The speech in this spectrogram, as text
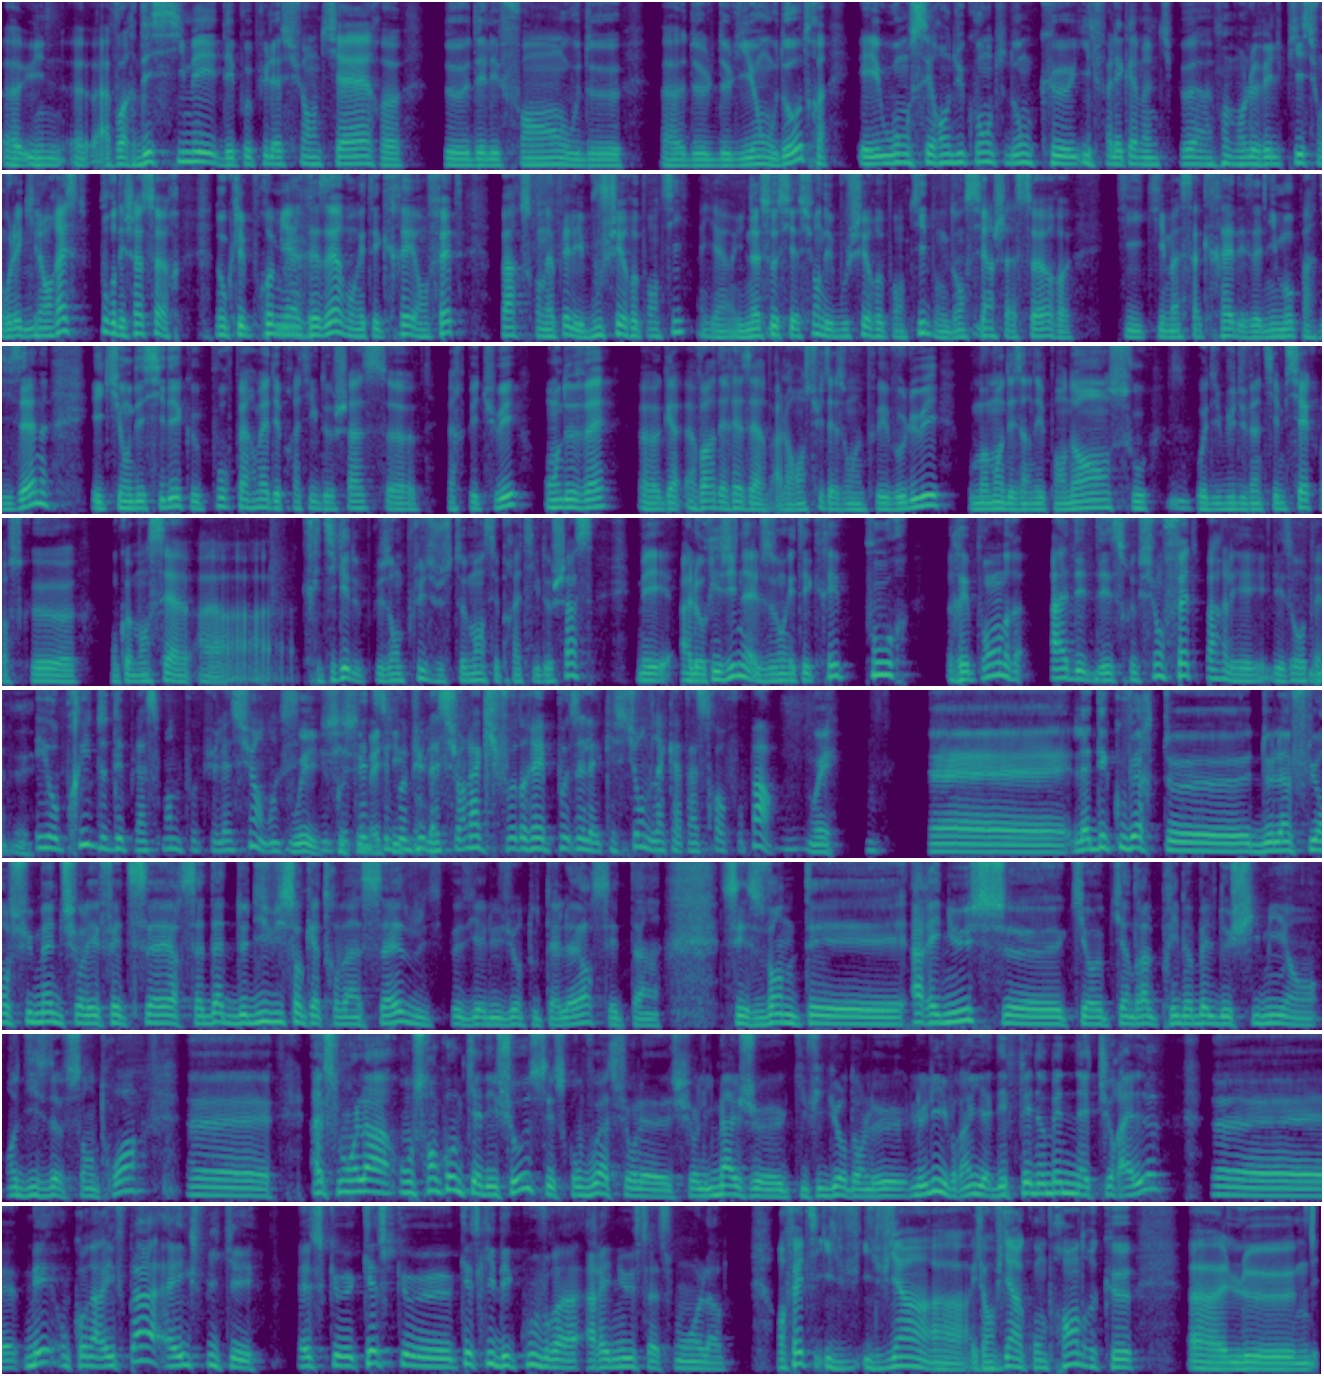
avoir décimé des populations entières d'éléphants ou de, euh, de, de lions ou d'autres, et où on s'est rendu compte donc qu'il fallait quand même un petit peu à un moment lever le pied si on voulait qu'il en reste pour des chasseurs. Donc les premières Ouais. réserves ont été créées en fait par ce qu'on appelait les bouchers repentis. Il y a une association des bouchers repentis, donc d'anciens chasseurs qui, qui massacraient des animaux par dizaines et qui ont décidé que pour permettre des pratiques de chasse euh, perpétuées, on devait euh, avoir des réserves. Alors ensuite, elles ont un peu évolué au moment des indépendances ou au début du XXe siècle, lorsque euh, on commençait à, à critiquer de plus en plus justement ces pratiques de chasse. Mais à l'origine, elles ont été créées pour répondre à des destructions faites par les, les Européens. Et au prix de déplacement de population. Donc c'est Oui, du côté de ces populations-là qu'il faudrait poser la question de la catastrophe ou pas. Oui. Euh, la découverte euh, de l'influence humaine sur l'effet de serre, ça date de 1896, vous y faisiez allusion tout à l'heure. C'est un, Svante Arrhenius euh, qui obtiendra le prix Nobel de chimie en, en 1903. Euh, à ce moment-là, on se rend compte qu'il y a des choses, c'est ce qu'on voit sur, l'image qui figure dans le, livre. hein. Il y a des phénomènes naturels, mais qu'on n'arrive pas à expliquer. Est-ce que, qu'est-ce, que, qu'est-ce qu'il découvre à Arrhenius à ce moment-là? En fait, il, il vient il en vient à comprendre que euh, le,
